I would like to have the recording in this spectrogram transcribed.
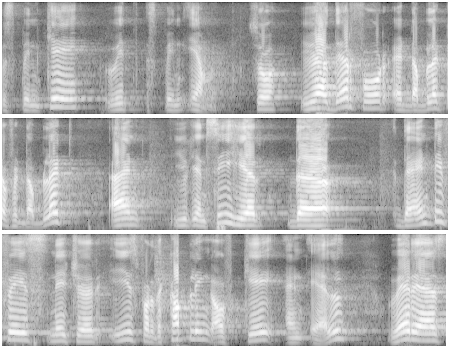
spin k with spin m. So you have therefore a doublet of a doublet and you can see here the the antiphase nature is for the coupling of K and L whereas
